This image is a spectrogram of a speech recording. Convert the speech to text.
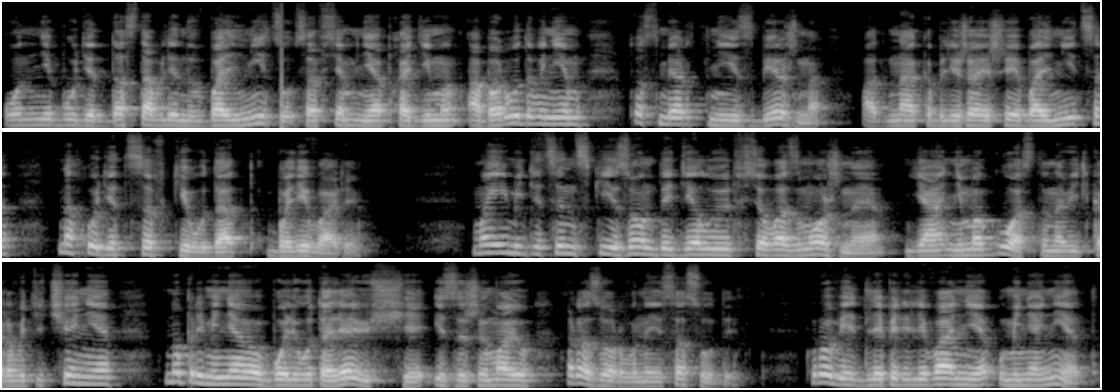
он не будет доставлен в больницу со всем необходимым оборудованием, то смерть неизбежна, однако ближайшая больница находится в Киудат-Боливаре. Мои медицинские зонды делают все возможное. Я не могу остановить кровотечение, но применяю болеутоляющее и зажимаю разорванные сосуды. Крови для переливания у меня нет,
